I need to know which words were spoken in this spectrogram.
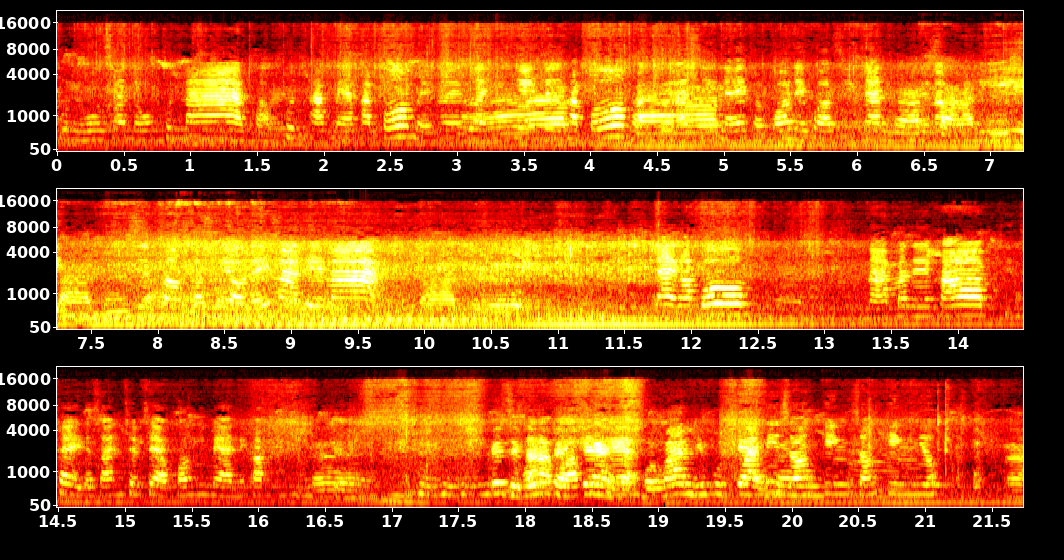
คุณหนูสนุกคุณนา ขอบคุณพักแม่ครับผมเรื่อยๆเรื่อยๆเพียงเดินครับผมปัจจุบันที่ไหนขอขอได้พอสิ่งนั้นสาเป็นธุน้ำดีสาธุเรื่องทองกับเกี่ยวได้มาเทมาสาธุได้ครับผมน้ำมาเลยครับสินใส่กระสันแซ่บๆของที่แม่นี่ครับก็สิบ่ได้แก้แบบเมื่อวานนี้พูดแก้มีสองกิ่งสองกิ่งอยู่ อ่า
